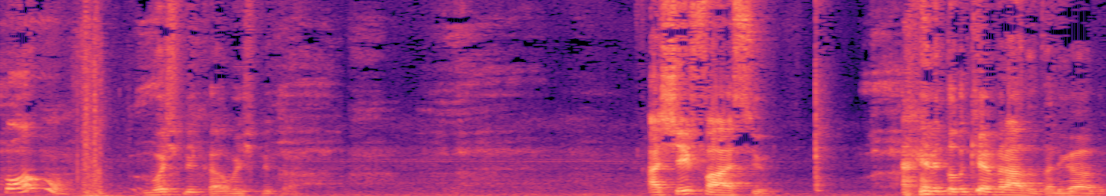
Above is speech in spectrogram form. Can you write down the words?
Como? Vou explicar, vou explicar. Achei fácil. Ele todo quebrado, tá ligado?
